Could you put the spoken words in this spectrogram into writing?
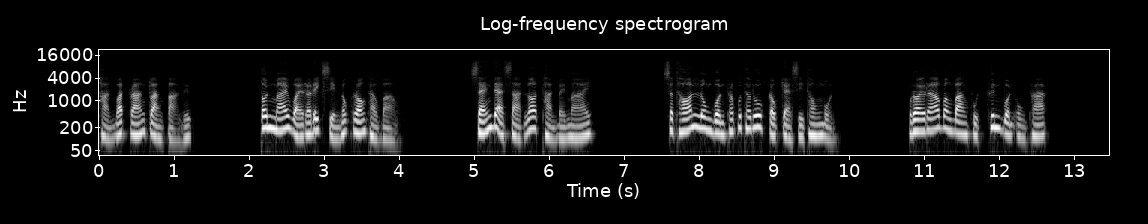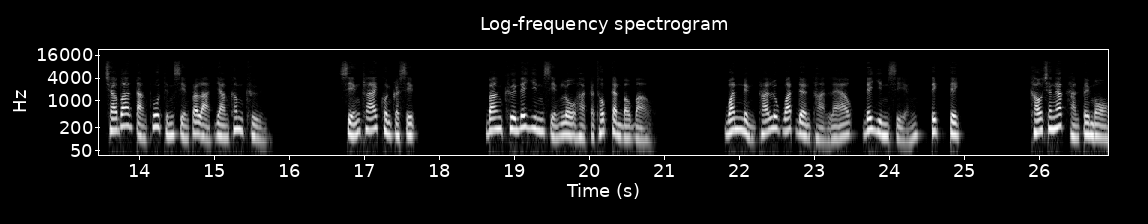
ผ่านวัดร้างกลางป่าลึก ต้นไม้ไหวระริกเสียงนกร้องแผ่วเบา แสงแดดสาดลอดผ่านใบไม้ สะท้อนลงบนพระพุทธรูปเก่าแก่สีทองหม่นรอยร้าวบางๆผุดขึ้นบนองค์พระ ชาวบ้านต่างพูดถึงเสียงประหลาดยามค่ำคืน เสียงคล้ายคนกระซิบ บางคืนได้ยินเสียงโลหะกระทบกันเบาๆ วันหนึ่งพระลูกวัดเดินผ่านแล้วได้ยินเสียง ติ๊กติ๊ก เขาชะงักหันไปมอง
